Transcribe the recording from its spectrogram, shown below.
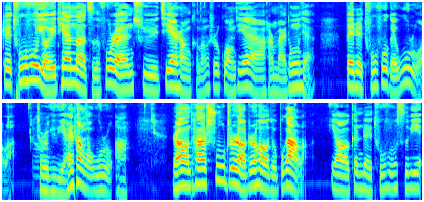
这屠夫有一天呢，子夫人去街上可能是逛街啊，还是买东西，被这屠夫给侮辱了，就是语言上的侮辱啊。然后他叔知道之后就不干了，要跟这屠夫撕逼。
